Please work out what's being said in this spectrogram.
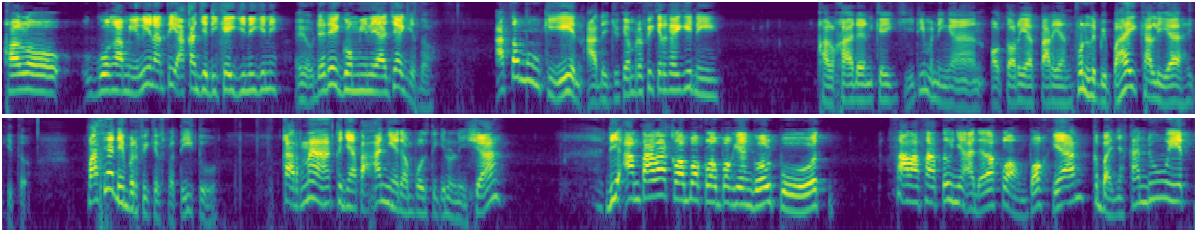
kalau gue nggak milih nanti akan jadi kayak gini-gini. Ya udah deh gue milih aja gitu. Atau mungkin ada juga yang berpikir kayak gini. Kalau keadaan kayak gini mendingan otoritarian pun lebih baik kali ya gitu. Masih ada yang berpikir seperti itu. Karena kenyataannya dalam politik Indonesia, di antara kelompok-kelompok yang golput, Salah satunya adalah kelompok yang kebanyakan duit.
